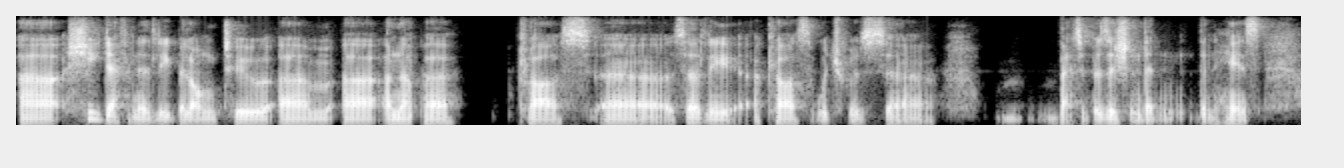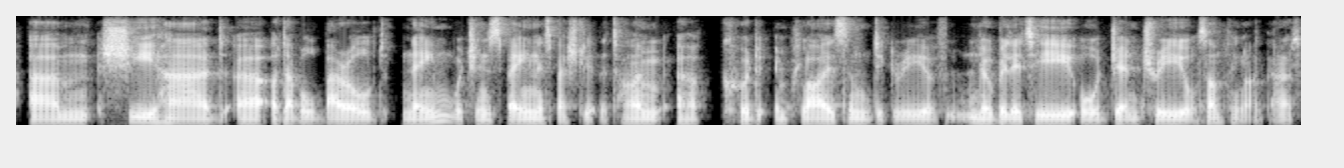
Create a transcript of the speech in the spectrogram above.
Uh, she definitely belonged to um, uh, an upper class, uh, certainly a class which was uh, better positioned than than his. Um, she had a double-barreled name, which in Spain, especially at the time, could imply some degree of nobility or gentry or something like that.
